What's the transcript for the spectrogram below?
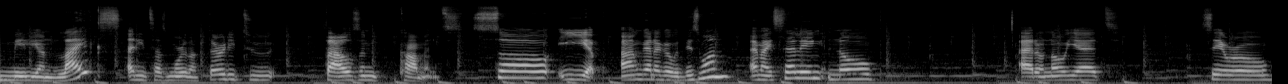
million likes and it has more than 32,000 comments. So yep, I'm gonna go with this one. Am I selling? Nope. I don't know yet. Zero.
